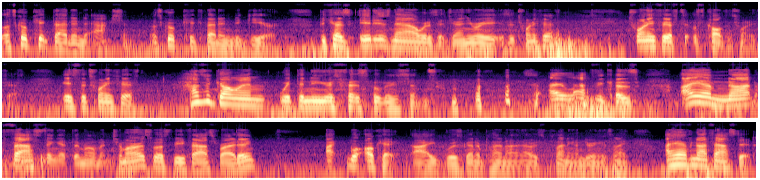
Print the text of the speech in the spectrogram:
let's go kick that into action. Let's go kick that into gear. Because it is now, what is it, January, is it 25th? 25th, let's call it the 25th. It's the 25th. How's it going with the New Year's resolutions? I laugh because I am not fasting at the moment. Tomorrow's supposed to be Fast Friday. I, well, okay, I was going to plan on, I was planning on doing it tonight. I have not fasted.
